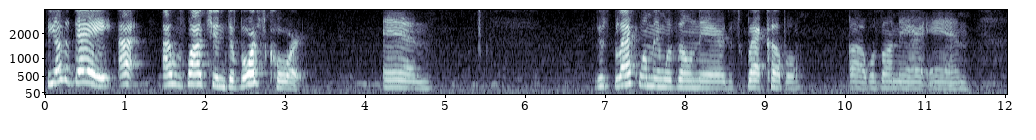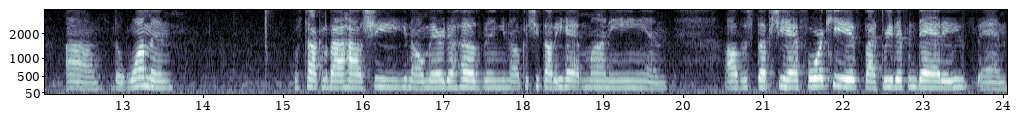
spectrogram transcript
the other day, I I was watching Divorce Court, and this black woman was on there. This black couple uh, was on there, and um, the woman was talking about how she, you know, married her husband, you know, because she thought he had money and all this stuff. She had four kids by three different daddies, and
